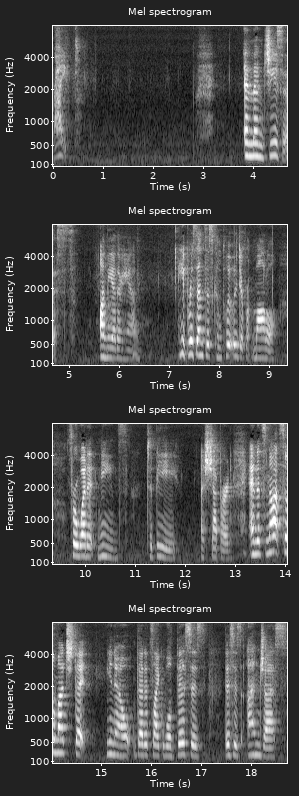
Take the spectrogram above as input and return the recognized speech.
right. And then Jesus, on the other hand, he presents this completely different model for what it means to be a shepherd. And it's not so much that, you know, that it's like, well, this is this is unjust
